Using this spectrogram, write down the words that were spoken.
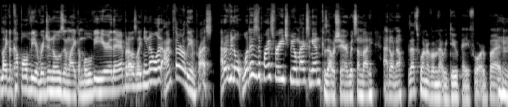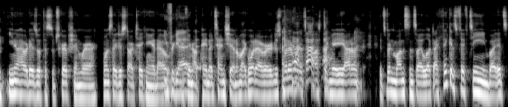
like a couple of the originals and like a movie here or there, but I was like, you know what? I'm thoroughly impressed. I don't even know what is the price for HBO Max again because I was sharing with somebody. I don't know. that's one of them that we do pay for. But Mhm. you know how it is with the subscription, where once they just start taking it out, You forget. if you're not paying attention. I'm like, whatever, just whatever it's costing me. I don't. It's been months since I looked. I think it's 15, but it's.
